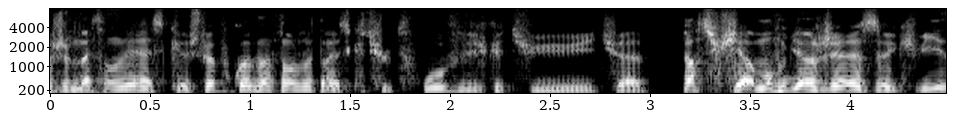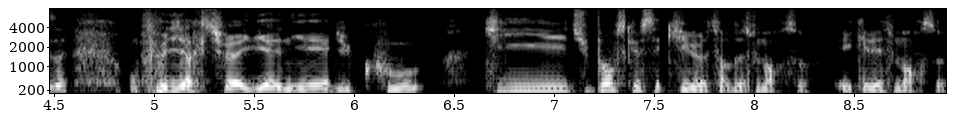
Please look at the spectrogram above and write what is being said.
Je m'attendais à ce que. Je sais pas pourquoi maintenant je m'attendais à ce que tu le trouves, vu que tu, tu as particulièrement bien géré ce quiz. On peut dire que tu as gagné. Du coup, qui tu penses que c'est qui l'auteur de ce morceau? Et quel est ce morceau?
